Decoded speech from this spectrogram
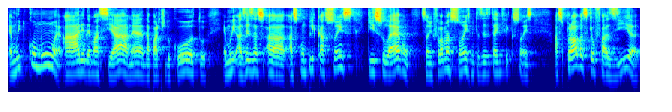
é muito comum a área demaciar, né, da parte do coto. É muito, às vezes as, a, as complicações que isso levam são inflamações, muitas vezes até infecções. As provas que eu fazia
